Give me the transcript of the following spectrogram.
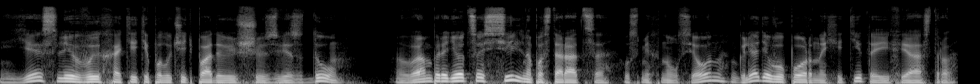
«Если вы хотите получить падающую звезду, вам придется сильно постараться», — усмехнулся он, глядя в упор на Хитита и Фиастро.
